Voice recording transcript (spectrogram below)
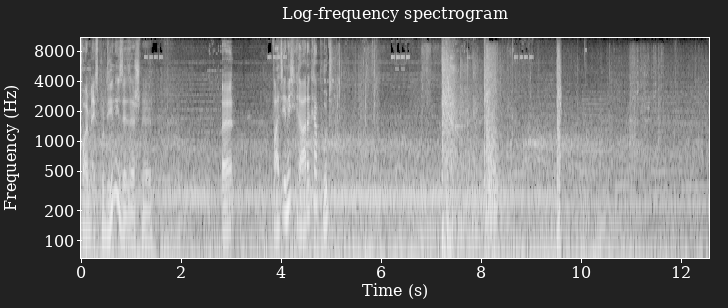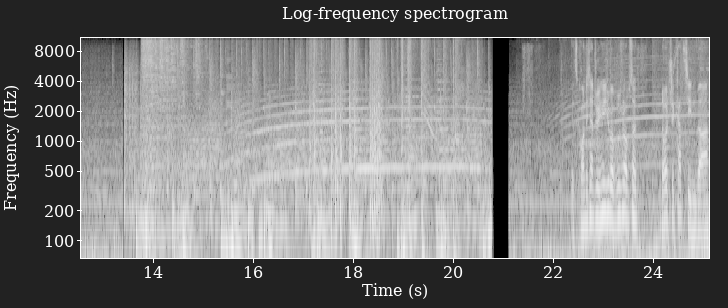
Vor allem explodieren die sehr, sehr schnell. Äh, wart ihr nicht gerade kaputt? Jetzt konnte ich natürlich nicht überprüfen, ob es eine deutsche Cutscene war.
